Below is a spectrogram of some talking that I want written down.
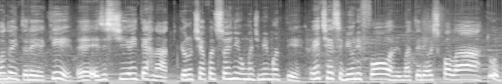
Quando eu entrei aqui, é, existia internato, porque eu não tinha condições nenhuma de me manter. A gente recebia uniforme, material escolar, tudo.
